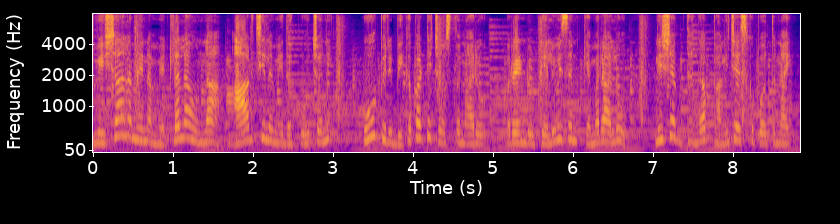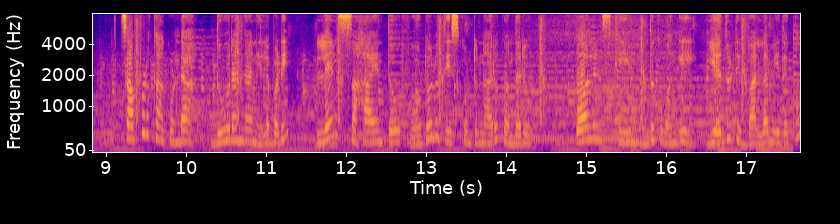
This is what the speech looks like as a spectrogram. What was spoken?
విశాలమైన మెట్లలా ఉన్న ఆర్చీల మీద కూర్చొని ఊపిరి బిగపట్టి చూస్తున్నారు. రెండు టెలివిజన్ కెమెరాలు నిశ్శబ్దంగా పనిచేసుకుపోతున్నాయి చప్పుడు కాకుండా దూరంగా నిలబడి లెన్స్ సహాయంతో ఫోటోలు తీసుకుంటున్నారు కొందరు. పోలెన్స్కి ముందుకు వంగి ఎదుటి బల్ల మీదకు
